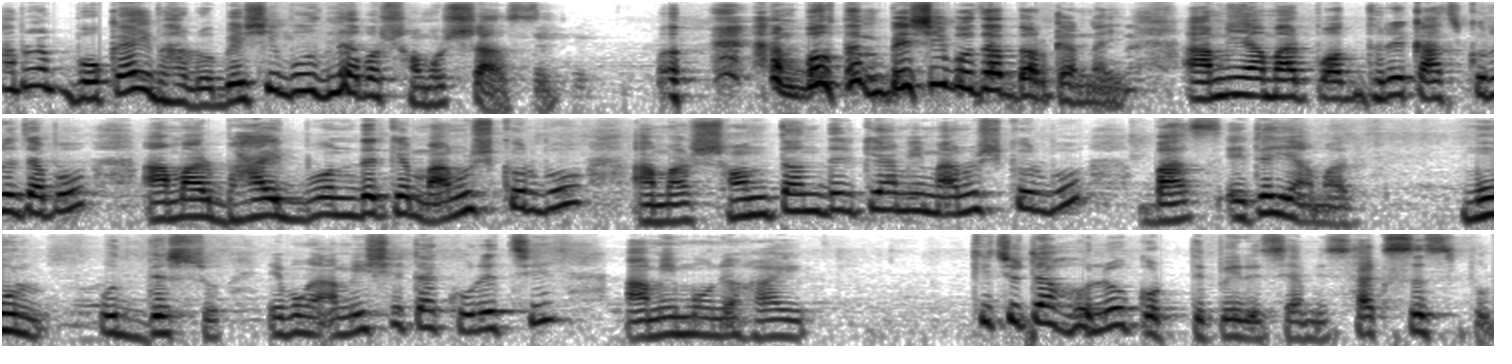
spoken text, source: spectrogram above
আমরা বোকাই ভালো, বেশি বুঝলে আবার সমস্যা আছে। বলতাম, বেশি বোঝার দরকার নাই। আমি আমার পথ ধরে কাজ করে যাব, আমার ভাই বোনদেরকে মানুষ করব, আমার সন্তানদেরকে আমি মানুষ করব, বাস এটাই আমার মূল উদ্দেশ্য। এবং আমি সেটা করেছি, আমি মনে হয় কিছুটা হলেও করতে পেরেছি, আমি সাকসেসফুল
